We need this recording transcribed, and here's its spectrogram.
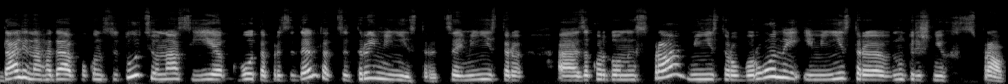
Далі нагадаю, по конституції у нас є квота президента. Це три міністри: це міністр е, закордонних справ, міністр оборони і міністр внутрішніх справ.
